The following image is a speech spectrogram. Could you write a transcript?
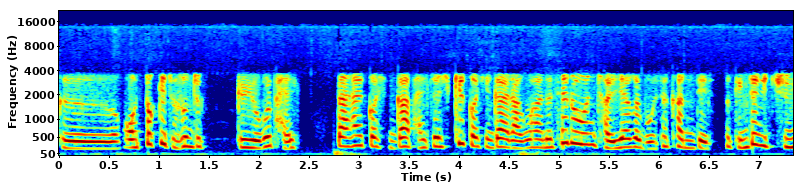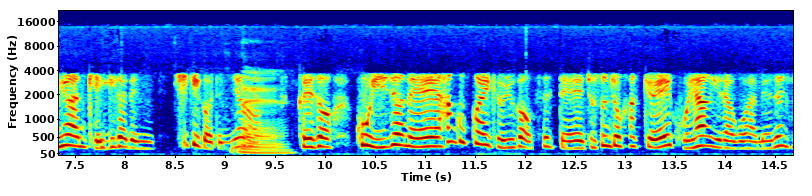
그 어떻게 조선족 교육을 발달할 것인가, 발전시킬 것인가라고 하는 새로운 전략을 모색하는 데 있어서 굉장히 중요한 계기가 된 시기거든요. 네. 그래서 그 이전에 한국과의 교류가 없을 때 조선족 학교의 고향이라고 하면은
